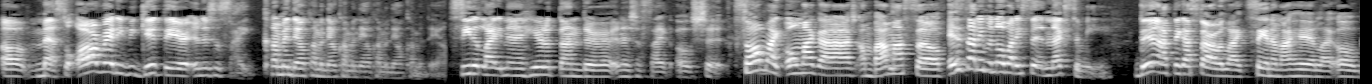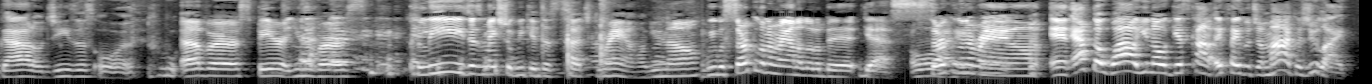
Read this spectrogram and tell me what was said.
a mess. So already we get there and it's just like coming down, coming down, coming down, coming down, coming down. See the lightning, hear the thunder, and it's just like, oh shit. So I'm like, oh my gosh, I'm by myself. It's not even nobody sitting next to me. Then I think I started like saying in my head, like, oh God, or Jesus, or whoever, spirit, universe, please just make sure we can just touch ground, you know? We were circling around a little bit. Yes. Oh, circling hate that. around. And after a while, you know, it gets kind of, it plays with your mind because you like,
